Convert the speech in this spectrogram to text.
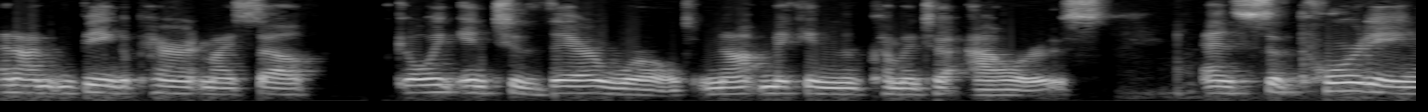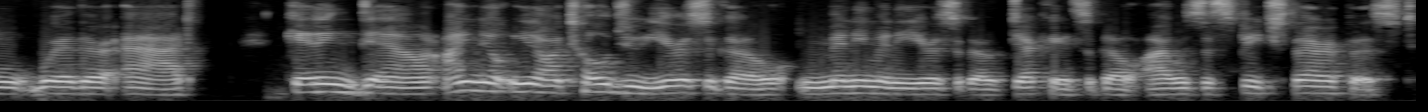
and i'm being a parent myself going into their world not making them come into ours and supporting where they're at getting down i know you know i told you years ago many many years ago decades ago i was a speech therapist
